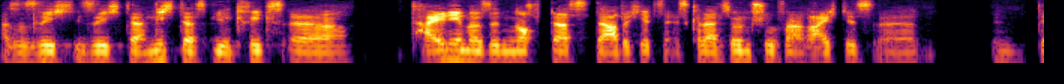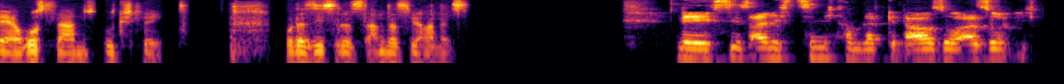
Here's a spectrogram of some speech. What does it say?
also sehe ich, sehe ich da nicht, dass wir Kriegsteilnehmer sind, noch dass dadurch jetzt eine Eskalationsstufe erreicht ist, äh, in der Russland zurückschlägt. Oder siehst du das anders, Johannes? Nee, ich sehe es eigentlich ziemlich komplett genauso. Also ich,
